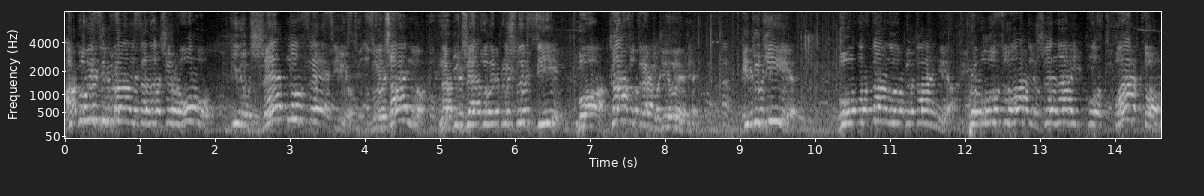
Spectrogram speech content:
А коли зібралися на чергову бюджетну сесію, звичайно, на бюджет вони прийшли всі, бо касу треба ділити. І тоді було поставлено питання проголосувати вже навіть постфактом,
